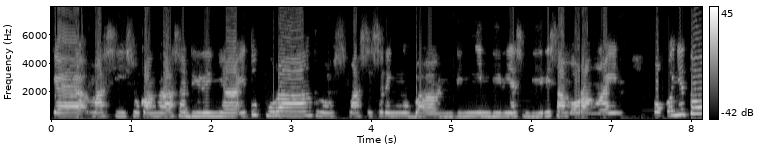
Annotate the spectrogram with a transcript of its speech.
kayak masih suka ngerasa dirinya itu kurang terus masih sering ngebandingin dirinya sendiri sama orang lain pokoknya tuh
